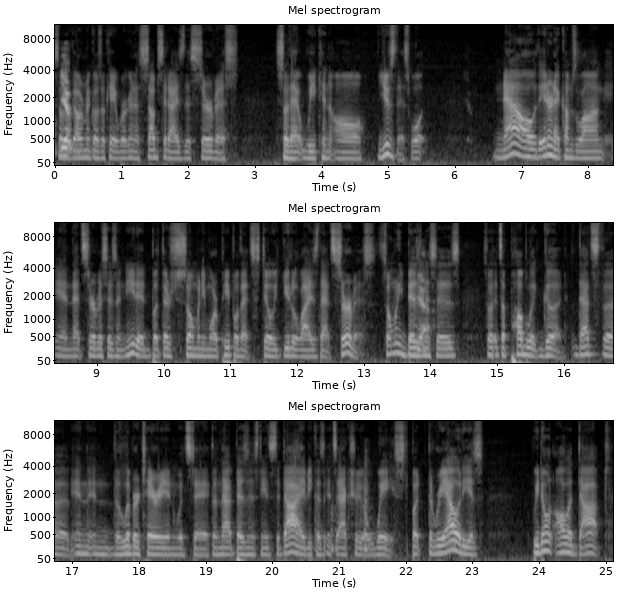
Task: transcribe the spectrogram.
So yep. the government goes, okay, we're going to subsidize this service so that we can all use this. Well, Now the internet comes along and that service isn't needed, but there's so many more people that still utilize that service. So many businesses. Yeah. So it's a public good. That's the in in the libertarian would say then that business needs to die because it's actually a waste. But the reality is we don't all adopt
